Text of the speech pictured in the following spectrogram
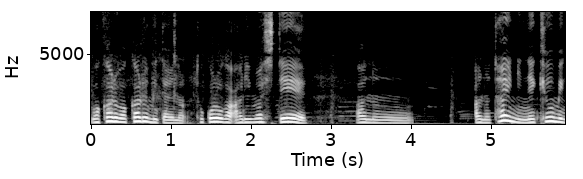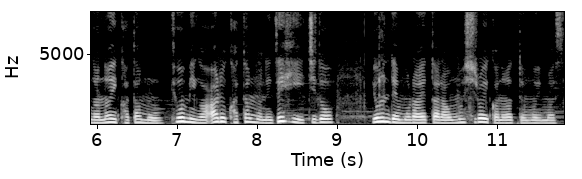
わかるわかるみたいなところがありましてあのあのタイにね興味がない方も興味がある方もね是非一度読んでもらえたら面白いかなって思います。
